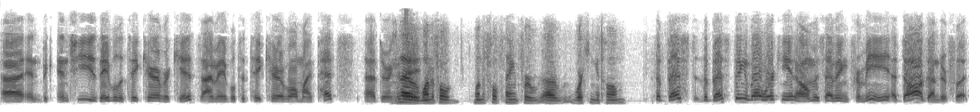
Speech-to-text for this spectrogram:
Uh, and and she is able to take care of her kids. I'm able to take care of all my pets uh, during Isn't the that day. a wonderful wonderful thing for uh, working at home? The best the best thing about working at home is having for me a dog underfoot.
